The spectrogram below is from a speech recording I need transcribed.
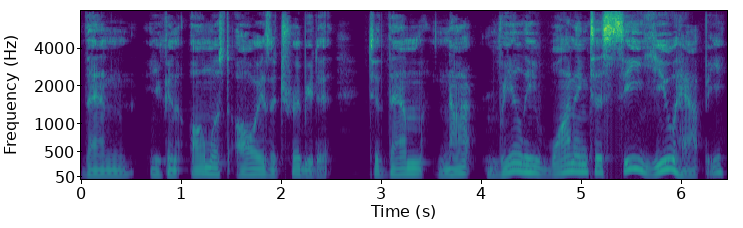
then you can almost always attribute it to them not really wanting to see you happy.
